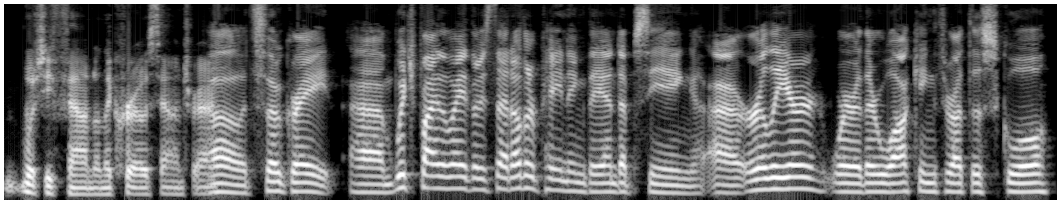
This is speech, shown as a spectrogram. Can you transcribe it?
which he found on the Crow soundtrack. Oh, it's so great. Um, which, by the way, there's that other painting they end up seeing uh, earlier where they're walking throughout the school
